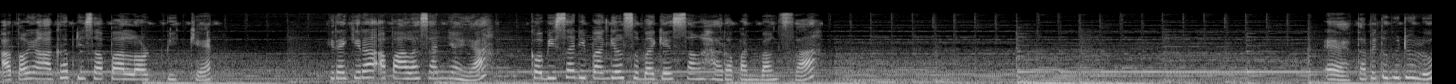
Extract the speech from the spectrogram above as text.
atau yang akrab disapa Lord Biken? Kira-kira apa alasannya ya? Kok bisa dipanggil sebagai sang harapan bangsa? Eh, tapi tunggu dulu.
